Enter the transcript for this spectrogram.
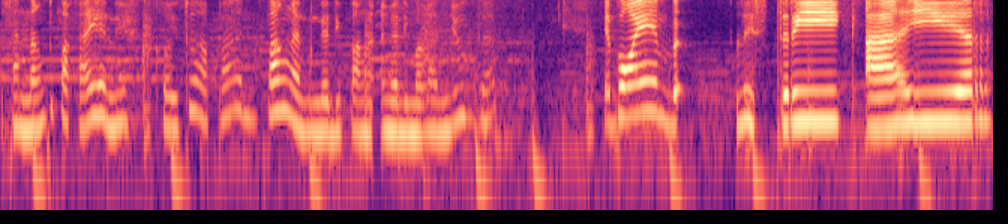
sandang tuh pakaian ya. Kalau itu apaan? Pangan nggak dipangan nggak dimakan juga. Ya pokoknya listrik air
